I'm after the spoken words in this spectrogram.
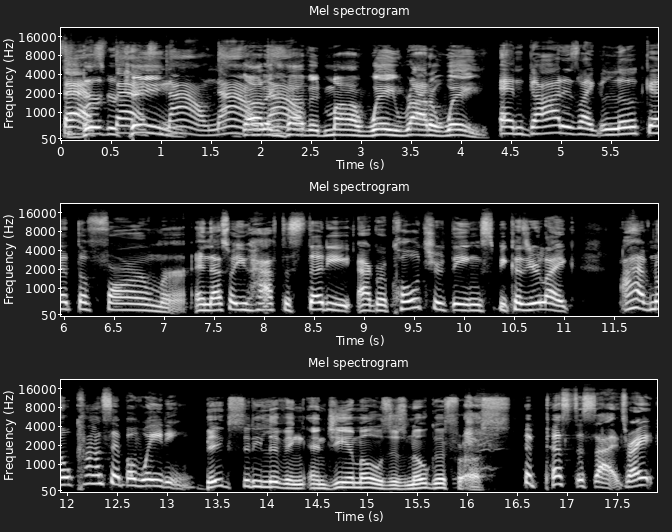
fast, Burger fast, King. now, now, Gotta now. have it my way right away. And God is like, look at the farmer. And that's why you have to study agriculture things because you're like, I have no concept of waiting. Big city living and GMOs is no good for us. Pesticides, right?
